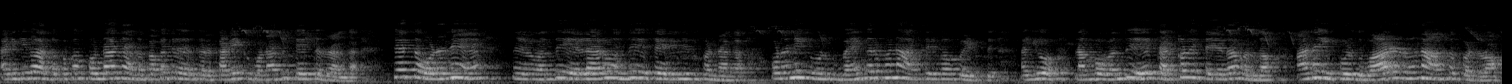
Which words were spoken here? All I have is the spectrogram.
அடிக்குதோ அந்த பக்கம் கொண்டாந்து அந்த பக்கத்தில் இருக்கிற கடைக்கு கொண்டாந்து சேர்த்துடுறாங்க. சேர்த்த உடனே வந்து எல்லாரும் வந்து சரின்னு இது பண்ணுறாங்க உடனே இவங்களுக்கு பயங்கரமான ஆச்சரியமாக போயிடுது. ஐயோ நம்ம வந்து தற்கொலை செய்ய தான் வந்தோம். ஆனால் இப்பொழுது வாழணும்னு ஆசைப்படுறோம்.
